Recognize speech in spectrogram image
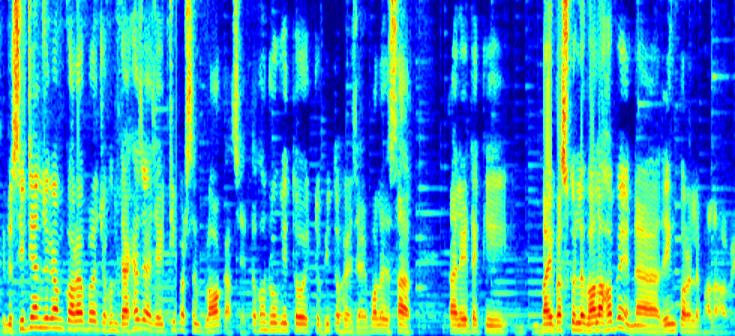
কিন্তু সিটি অ্যাঞ্জিওগ্রাম করার পরে যখন দেখা যায় যে এইটি পার্সেন্ট ব্লক আছে, তখন রোগী তো একটু ভীত হয়ে যায়। বলে যে, স্যার, তাহলে এটা কি বাইপাস করলে ভালো হবে না রিং পরালে ভালো হবে?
